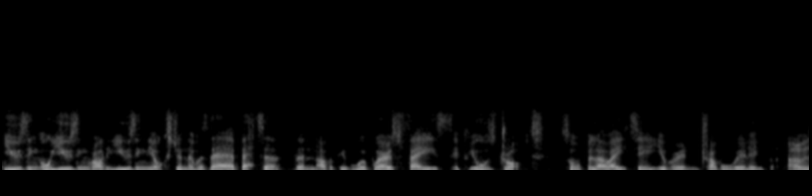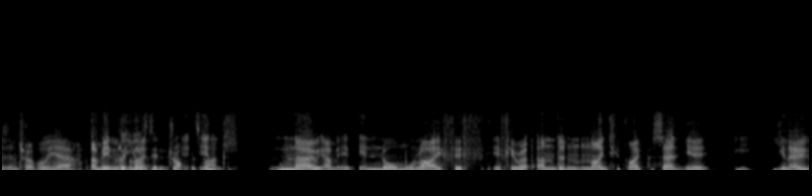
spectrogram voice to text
using or using rather using the oxygen that was there better than other people would. Whereas Faye's, if yours dropped sort of below 80, you were in trouble really. I was in trouble, yeah. I mean, but yours like, didn't drop as in, much. No, I mean, in normal life, if if you're under 95%, you you know,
